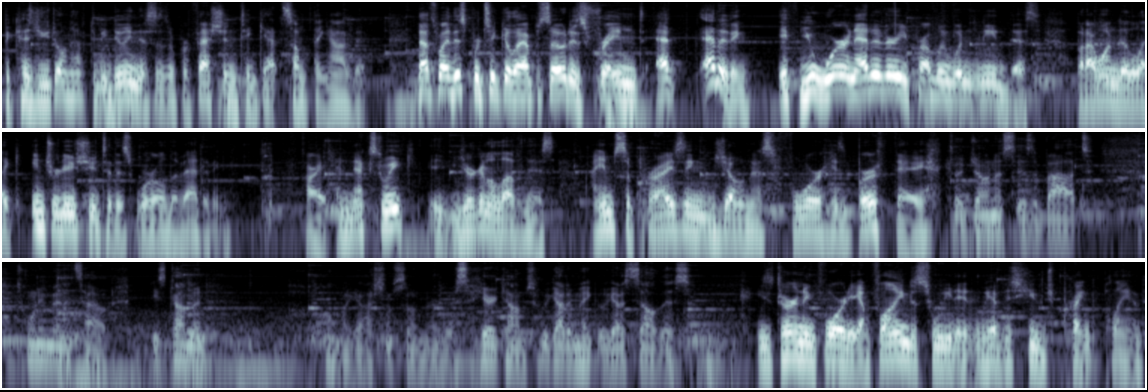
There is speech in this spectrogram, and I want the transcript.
Because you don't have to be doing this as a profession to get something out of it. That's why this particular episode is framed at editing. If you were an editor, you probably wouldn't need this, but I wanted to like introduce you to this world of editing. All right, and next week, you're gonna love this. I am surprising Jonas for his birthday. So Jonas is about 20 minutes out. He's coming. Oh my gosh, I'm so nervous. Here he comes. We gotta make, we gotta sell this. He's turning 40. I'm flying to Sweden and we have this huge prank planned.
